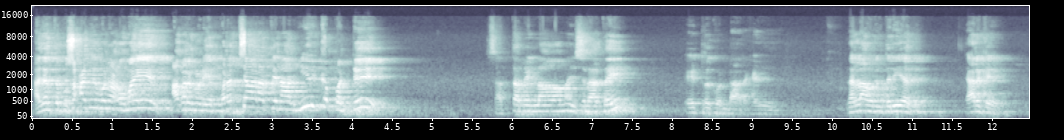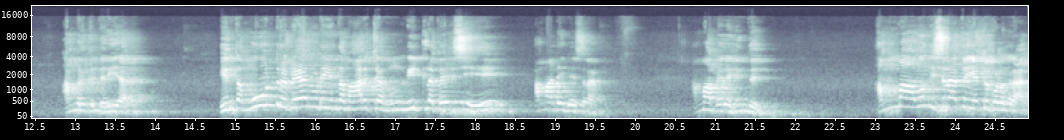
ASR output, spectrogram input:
அதற்கு முசாஹிபுன் உமைர் அவர்களுடைய பிரச்சாரத்தினால் ஈர்க்கப்பட்டு சத்தமில்லாம இஸ்லாத்தை ஏற்றுக்கொண்டார்கள். இதெல்லாம் அவருக்கு தெரியாது. யாருக்கு? அம்ருக்கு தெரியாது. இந்த மூன்று பேருடைய இந்த மார்க்கம் வீட்டில் பேசி அம்மாட்டையும் பேசுறாங்க. அம்மா பேரு ஹிந்து. அம்மாவும் இஸ்லாத்தை ஏற்றுக்கொள்கிறார்.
